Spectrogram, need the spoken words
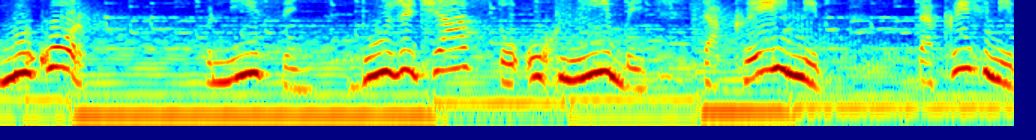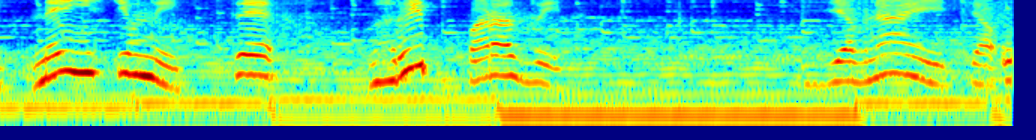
Мукор. Плісень. Дуже часто у хмібі такий хміб, такий хміб не їстівний. Це гриб паразит. З'являється у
